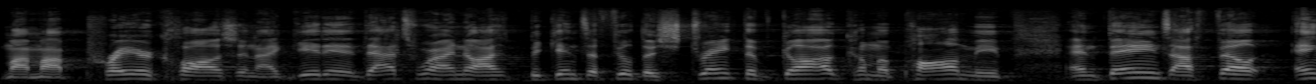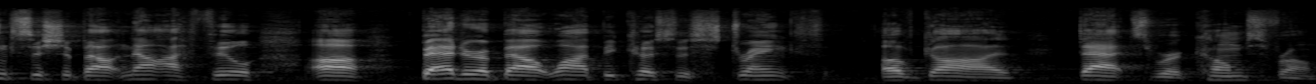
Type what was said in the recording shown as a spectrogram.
my, my prayer closet and I get in. That's where I know I begin to feel the strength of God come upon me. And things I felt anxious about, now I feel uh, better about. Why? Because the strength of God, that's where it comes from.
